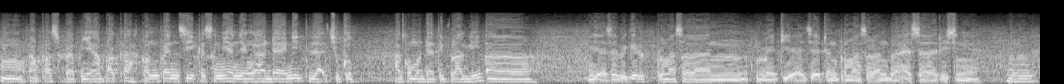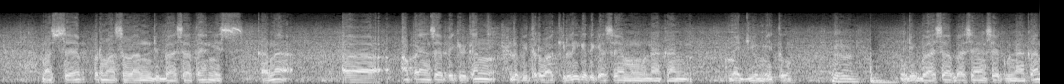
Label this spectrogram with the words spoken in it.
hmm, apa sebabnya? Apakah konvensi kesenian yang ada ini tidak cukup akomodatif lagi? Eh, ya saya pikir permasalahan media aja dan permasalahan bahasa di sini ya Hmm. Maksud saya permasalahan di bahasa teknis karena eh, apa yang saya pikirkan lebih terwakili ketika saya menggunakan medium itu. Hmm. Jadi bahasa-bahasa yang saya gunakan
